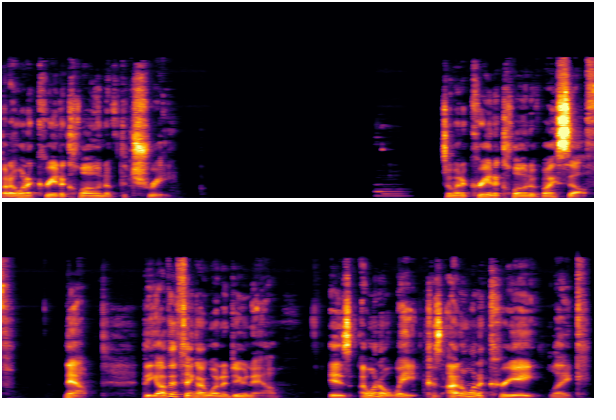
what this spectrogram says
but I want to create a clone of the tree. So I'm going to create a clone of myself. Now, the other thing I want to do now is I want to wait because I don't want to create like,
